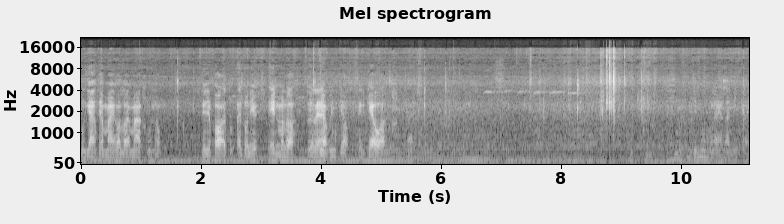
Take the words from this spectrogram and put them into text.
หมึกย่างเสียบไม้ก็อร่อยมากคุณผู้ชมโดยเฉพาะอันตัวนี้เอ็นมันเหรอหรืออะไรแก้วเป็นแก้ว เอ็นแก้วอะมันจะนุ่มอะไรขนาดนี้ไก่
